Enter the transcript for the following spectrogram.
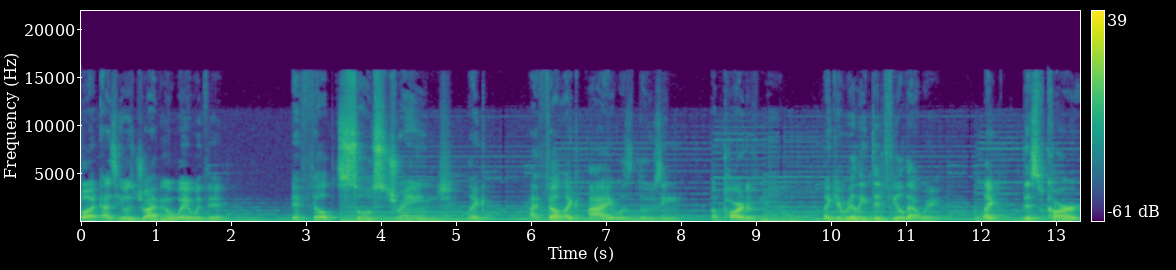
but as he was driving away with it, it felt so strange. Like, I felt like I was losing a part of me. Like, it really did feel that way. Like, this car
